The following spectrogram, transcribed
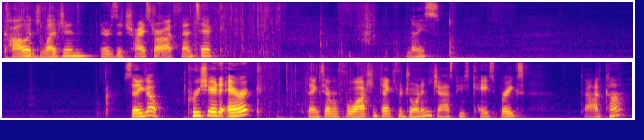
College Legend. There's the TriStar Authentic. Nice. So there you go. Appreciate it, Eric. Thanks everyone for watching. Thanks for joining. JaspysCaseBreaks.com.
